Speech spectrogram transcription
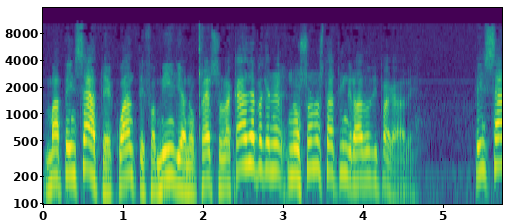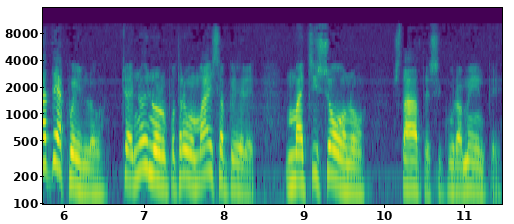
Ma pensate a quante famiglie hanno perso la casa perché non sono stati in grado di pagare. Pensate a quello, cioè noi non lo potremo mai sapere, ma ci sono state sicuramente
